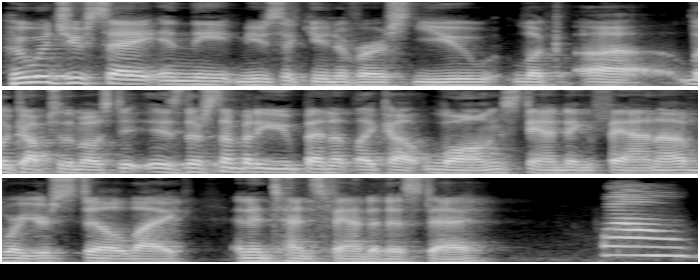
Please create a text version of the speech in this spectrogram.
Who would you say in the music universe you look uh, look up to the most? Is there somebody you've been like a long standing fan of, where you're still like an intense fan to this day? Well,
